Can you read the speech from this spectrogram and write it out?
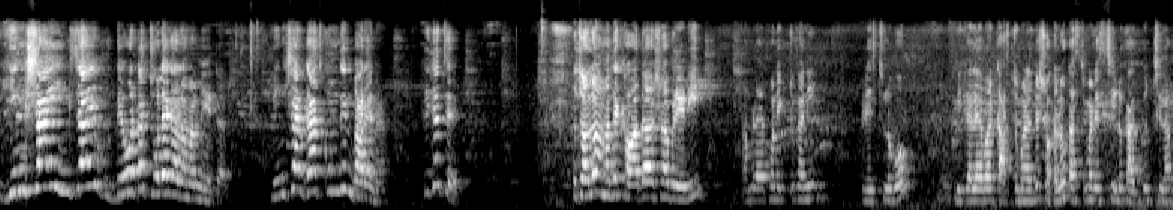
হিংসায় হিংসায় দেহটা চলে গেল আমার মেয়েটার। হিংসার গাছ কোনদিন বাড়ে না। ঠিক আছে? তো চলো আমাদের খাওয়া দাওয়া সব রেডি আমরা এখন একটুখানি রেস্ট নেব। বিকালে আবার কাস্টমার আসবে। সকালেও কাস্টমার এসেছিল কাজ করছিলাম।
